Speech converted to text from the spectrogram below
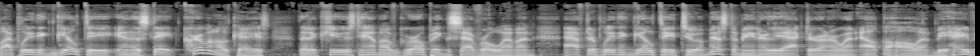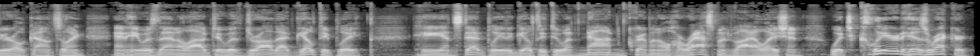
by pleading guilty in a state criminal case that accused him of groping several women. After pleading guilty to a misdemeanor, the actor underwent alcohol and behavioral counseling, and he was then allowed to withdraw that guilty plea. He instead pleaded guilty to a non criminal harassment violation, which cleared his record.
